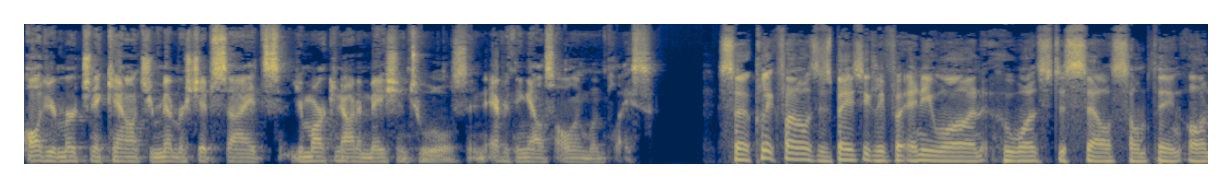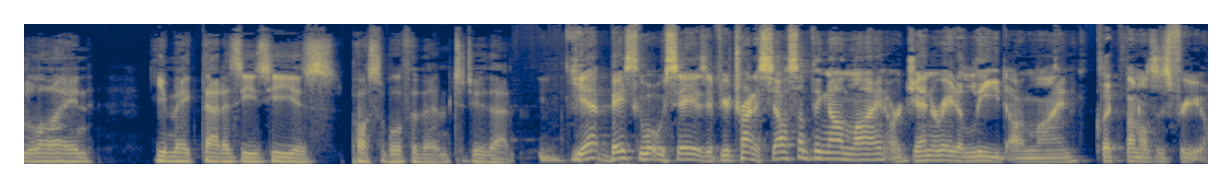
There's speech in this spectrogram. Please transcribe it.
all of your merchant accounts, your membership sites, your marketing automation tools, and everything else all in one place. So ClickFunnels is basically for anyone who wants to sell something online you make that as easy as possible for them to do that. Yeah, basically what we say is if you're trying to sell something online or generate a lead online, ClickFunnels is for you.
